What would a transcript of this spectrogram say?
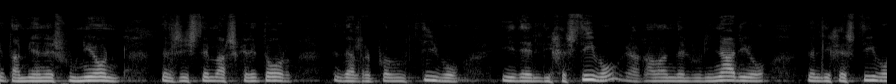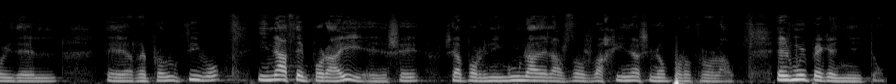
que también es unión del sistema excretor, del reproductivo y del digestivo, que acaban del urinario, del digestivo y del eh, reproductivo, y nace por ahí, o sea, por ninguna de las dos vaginas, sino por otro lado. Es muy pequeñito.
